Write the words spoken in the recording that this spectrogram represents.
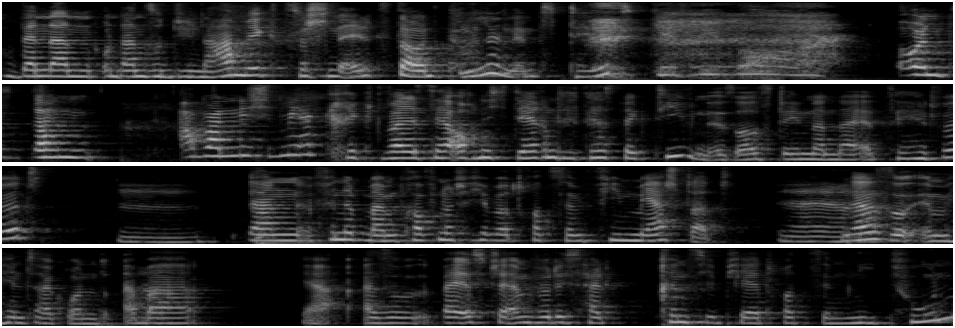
Wenn dann, und dann so Dynamik zwischen Elster und Colin entsteht. Give me more. Und dann aber nicht mehr kriegt, weil es ja auch nicht deren Perspektiven ist, aus denen dann da erzählt wird. Mhm. Dann findet man im Kopf natürlich aber trotzdem viel mehr statt. Ja, ja. Ne, so im Hintergrund. Aber ja, also bei SJM würde ich es halt prinzipiell trotzdem nie tun.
